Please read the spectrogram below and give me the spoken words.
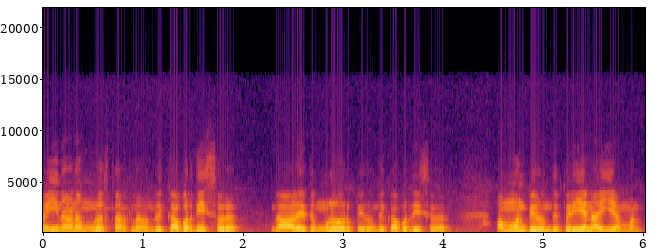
மெயினான மூலஸ்தானத்தில் வந்து கபர்தீஸ்வரர். இந்த ஆலயத்து மூலவர் பேர் வந்து கபர்தீஸ்வரர். அம்மன் பேர் வந்து பெரிய நாயகி அம்மன்.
